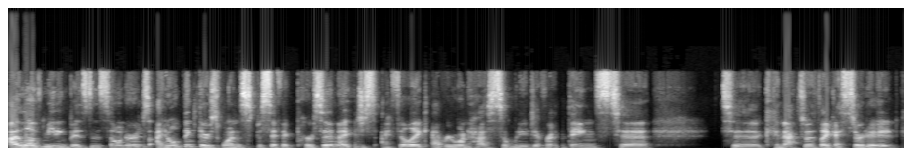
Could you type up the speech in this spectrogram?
I love meeting business owners. I don't think there's one specific person. I just I feel like everyone has so many different things to to connect with. Like I started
